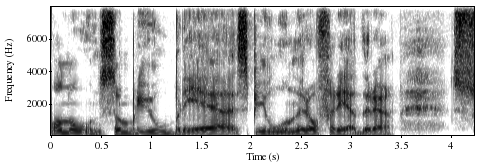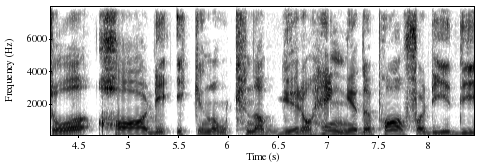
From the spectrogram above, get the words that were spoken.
og noen som jo ble spioner og forrædere, så har de ikke noen knagger å henge det på, fordi de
